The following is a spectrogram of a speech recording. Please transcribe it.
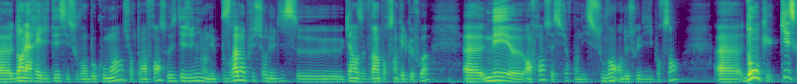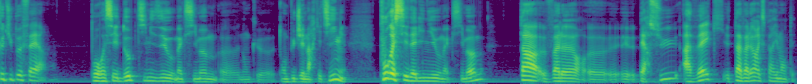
Euh, dans la réalité, c'est souvent beaucoup moins, surtout en France. Aux États-Unis, on est vraiment plus sur du 10, 15, 20% quelquefois. Euh, mais en France, c'est sûr qu'on est souvent en dessous des 10%. donc, qu'est-ce que tu peux faire pour essayer d'optimiser au maximum donc, ton budget marketing, pour essayer d'aligner au maximum ta valeur perçue avec ta valeur expérimentée?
